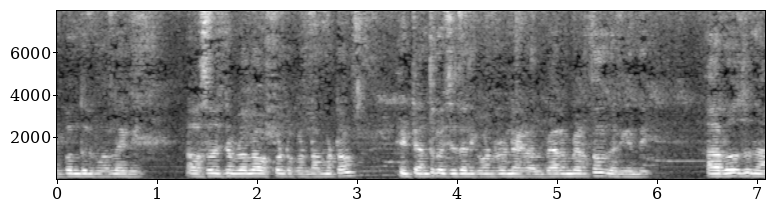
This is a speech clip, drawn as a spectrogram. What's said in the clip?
ఇబ్బందులు మొదలైనవి. అవసరం వచ్చినప్పుడల్లా ఒక్కొంట కొంట అమ్మటం నేను టెన్త్కి వచ్చేతలకి రెండు రెండు ఎకరాలు బేరం పెడతాం జరిగింది. ఆ రోజు నా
